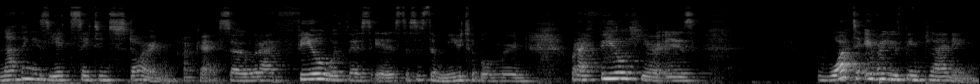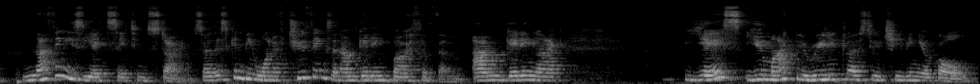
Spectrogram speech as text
nothing is yet set in stone. Okay, so what I feel with this is this is the mutable moon. What I feel here is whatever you've been planning, nothing is yet set in stone. So this can be one of two things, and I'm getting both of them. I'm getting like, yes, you might be really close to achieving your goal,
